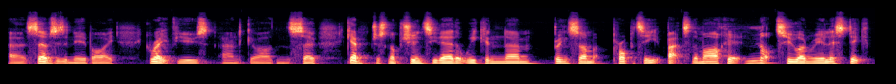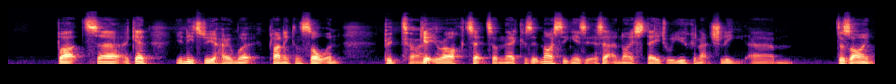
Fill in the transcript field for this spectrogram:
uh, services are nearby, great views and gardens. So again, just an opportunity there that we can um, bring some property back to the market. Not too unrealistic, but uh, again, you need to do your homework. Planning consultant, Big time. get your architect on there because the nice thing is it's at a nice stage where you can actually um, design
